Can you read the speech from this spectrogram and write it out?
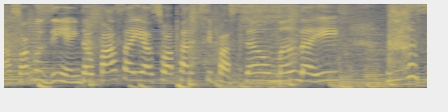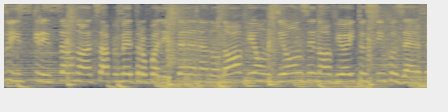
Na sua cozinha. Então faça aí a sua participação, manda aí a sua inscrição no WhatsApp Metropolitana no 911-9850.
